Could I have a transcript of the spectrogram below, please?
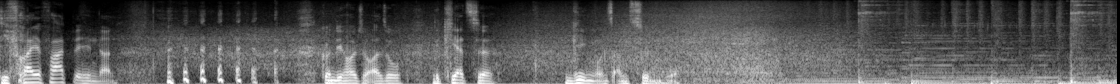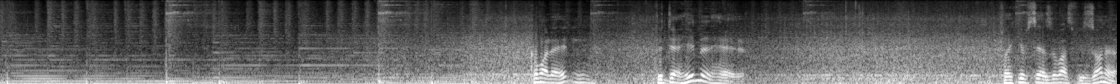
die freie Fahrt behindern. Können die heute also eine Kerze gegen uns anzünden hier. Guck mal, da hinten wird der Himmel hell. Vielleicht gibt es ja sowas wie Sonne.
